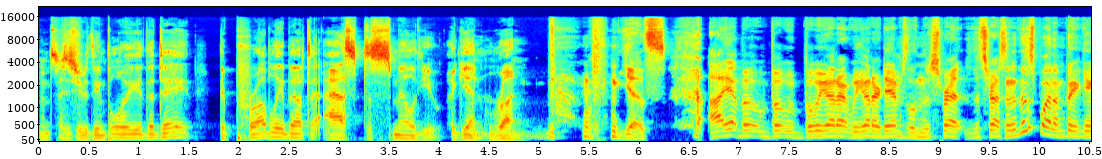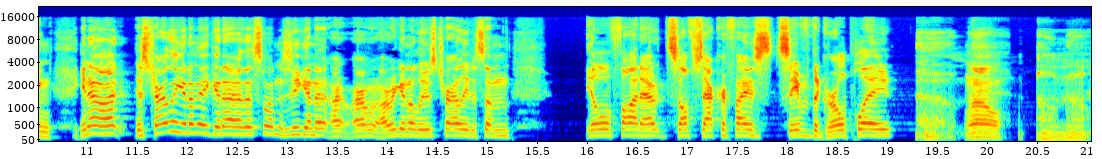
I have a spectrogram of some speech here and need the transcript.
and says you're the employee of the day, they're probably about to ask to smell you. Again, run. yes. Uh yeah, but but but we got our we got our damsel in distress, distress. And at this point I'm thinking, you know what? Is Charlie gonna make it out of this one? Is he gonna are are, are we gonna lose Charlie to some ill thought out self sacrifice save the girl play? Oh, Well, oh no.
